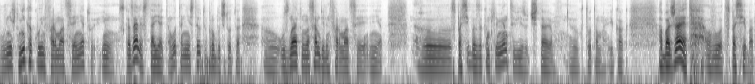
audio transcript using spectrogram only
у них никакой информации нет. Им сказали стоять, там, вот они и стоят и пробуют что-то э, узнать, но на самом деле информации нет. Спасибо за комплименты, вижу, читаю, кто там и как. Обожает, вот, спасибо.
